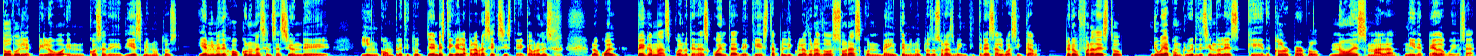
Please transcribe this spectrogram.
todo el epílogo en cosa de 10 minutos y a mí me dejó con una sensación de incompletitud. Ya investigué, la palabra sí existe, ¿eh, cabrones? Lo cual pega más cuando te das cuenta de que esta película dura 2 horas con 20 minutos, 2 horas 23, algo así, cabrón. Pero fuera de esto, yo voy a concluir diciéndoles que The Color Purple no es mala ni de pedo, güey. O sea,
